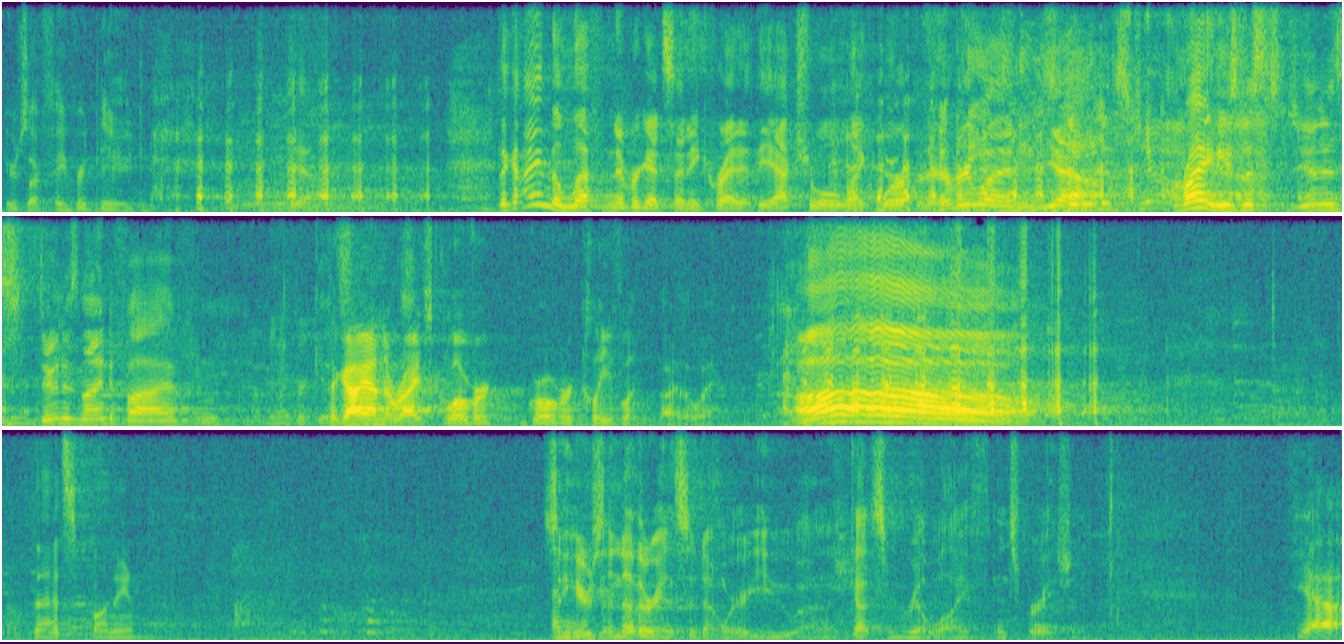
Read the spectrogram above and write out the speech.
Here's our favorite dude. Yeah. The guy on the left never gets any credit. The actual like worker, everyone, yeah, doing his job. right. He's just doing his, doing his nine to five. And, Never gets The guy on the right's Grover, Grover Cleveland, by the way. oh, that's funny. So here's another incident where you uh, got some real life inspiration. Yeah,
